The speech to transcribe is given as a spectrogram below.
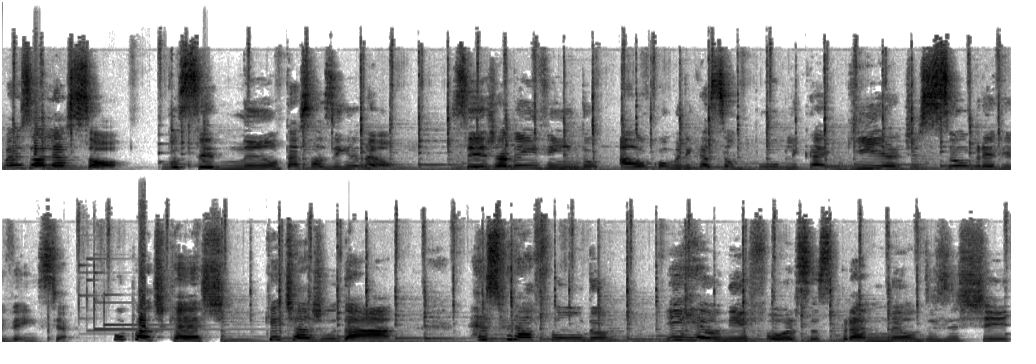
Mas olha só, você não está sozinho não. Seja bem-vindo ao Comunicação Pública Guia de Sobrevivência, o podcast que te ajuda a respirar fundo e reunir forças para não desistir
